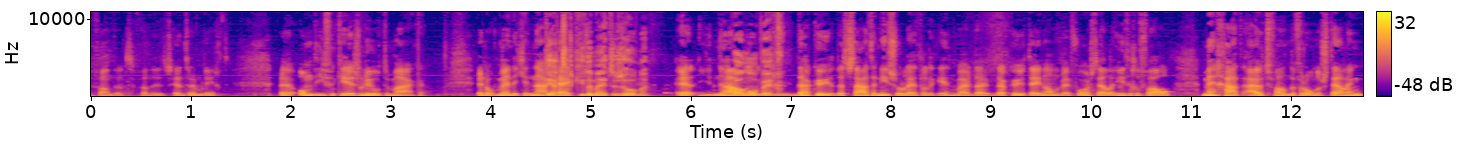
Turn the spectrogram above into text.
van, het, van het centrum ligt, eh, om die verkeersluw te maken. En op het moment dat je naar 30 kijkt... kilometer zone. Eh, nou. Daar kun je, dat staat er niet zo letterlijk in, maar daar, daar kun je het een en ander bij voorstellen. In ieder geval, men gaat uit van de veronderstelling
